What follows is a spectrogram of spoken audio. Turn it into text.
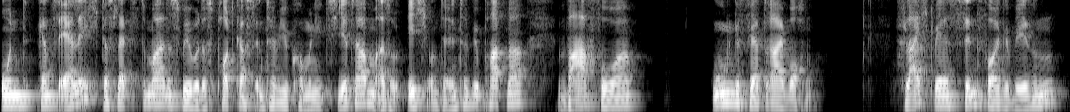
Und ganz ehrlich, das letzte Mal, dass wir über das Podcast-Interview kommuniziert haben, also ich und der Interviewpartner, war vor ungefähr drei Wochen. Vielleicht wäre es sinnvoll gewesen,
